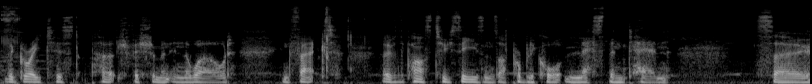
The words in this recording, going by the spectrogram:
Not the greatest perch fisherman in the world. In fact, over the past two seasons, I've probably caught less than 10. So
